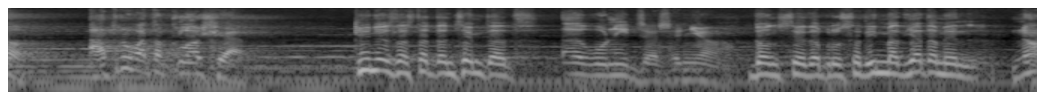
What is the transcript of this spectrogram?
Senyor, ha trobat el cloixa. Quin és l'estat d'en Gemtat? Agonitza, senyor. Doncs he de procedir immediatament. No,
